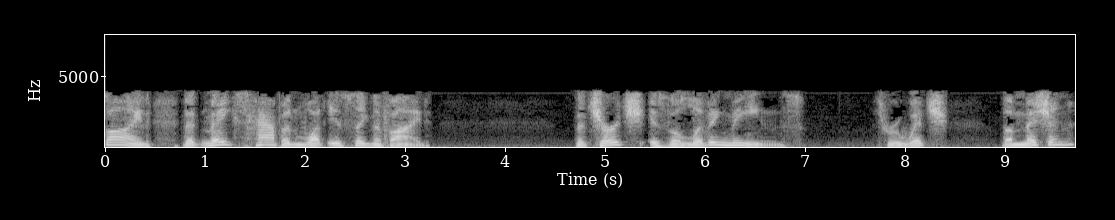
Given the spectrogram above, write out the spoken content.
sign that makes happen what is signified. The church is the living means through which the mission,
